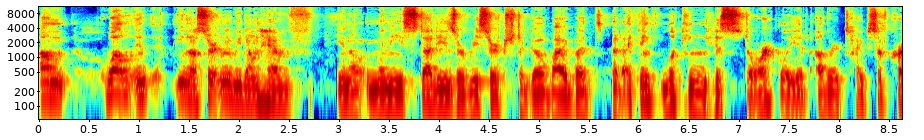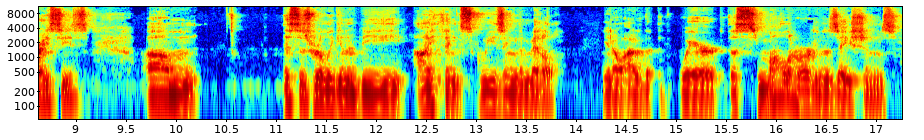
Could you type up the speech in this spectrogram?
Um, well you know certainly we don't have you know many studies or research to go by but but i think looking historically at other types of crises um, this is really going to be i think squeezing the middle you know, out of the, where the smaller organizations,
